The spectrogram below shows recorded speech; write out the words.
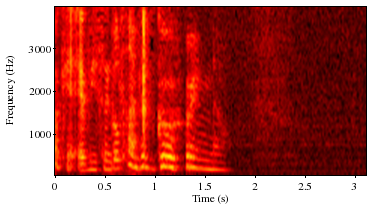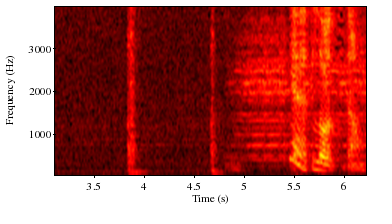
okay every single time it's guruing now yeah it loads down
